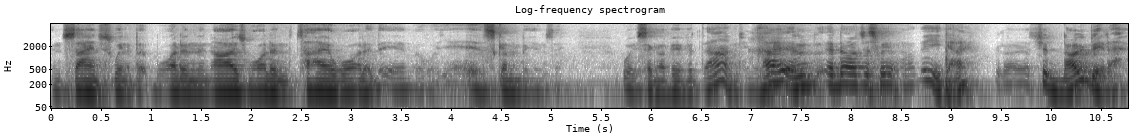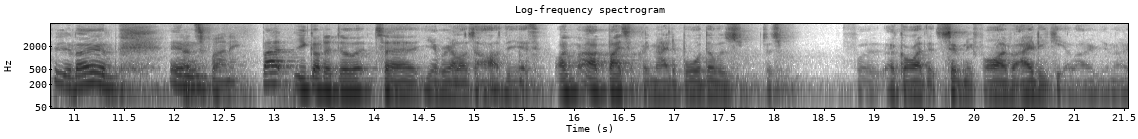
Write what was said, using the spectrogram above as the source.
insane. Just went a bit wider in the nose, wider in the tail, wider there. But, oh, yeah, it's going to be insane. Worst thing I've ever done, you know. And, and I just went, well, there you go. You know, I should know better, you know. And, and That's funny. But you got to do it to you realise, oh, yeah. I, I basically made a board that was just for a guy that's 75 or 80 kilo, you know,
